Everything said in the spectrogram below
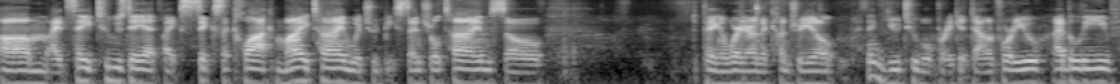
Um, I'd say Tuesday at like 6 o'clock my time, which would be Central Time, so depending on where you're in the country, it'll, I think YouTube will break it down for you, I believe.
